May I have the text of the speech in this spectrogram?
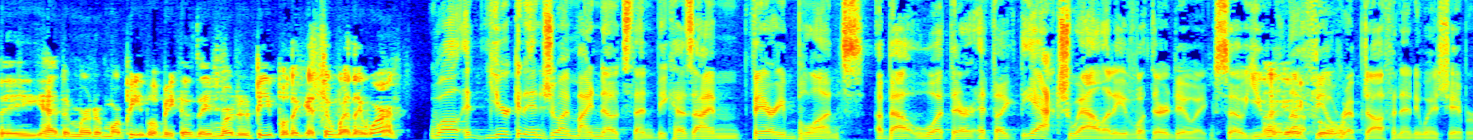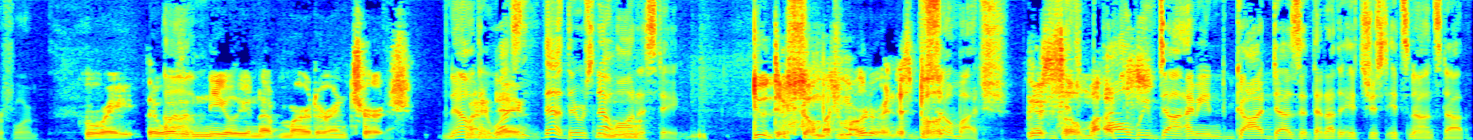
they had to murder more people because they murdered people to get to where they were. Well, it, you're going to enjoy my notes then because I'm very blunt about what they're like the actuality of what they're doing. So you will Okay, not feel cool. ripped off in any way, shape, or form. Great. There wasn't nearly enough murder in church. Um, No, there day. wasn't. No, there was no honesty. Dude, there's so much murder in this book. So much. There's so much. All we've done. I mean, God does it. Then other. It's just it's nonstop.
